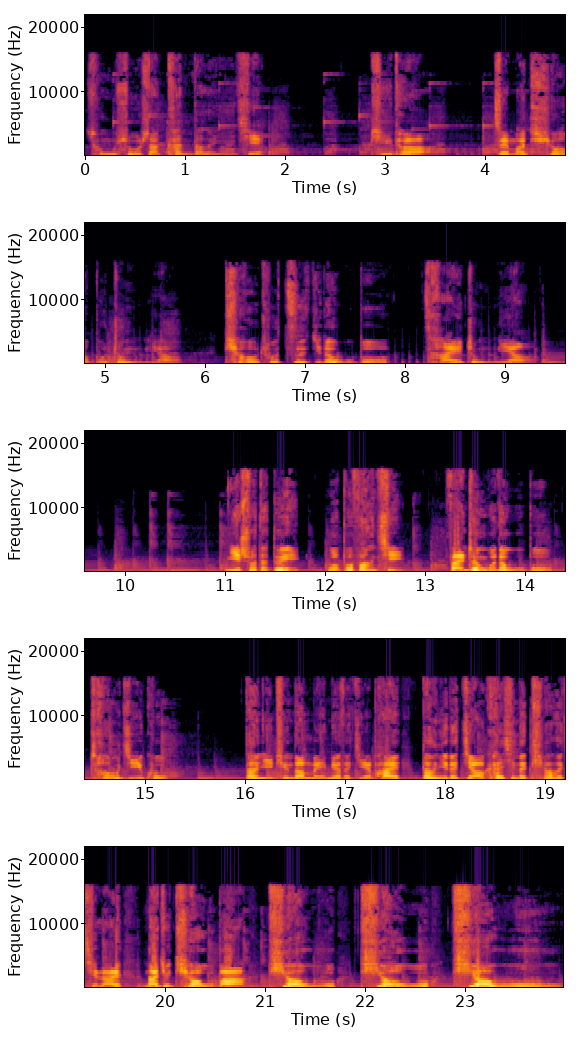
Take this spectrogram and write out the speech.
从树上看到了一切。皮特，怎么跳不重要，跳出自己的舞步才重要。你说的对，我不放弃，反正我的舞步超级酷。当你听到美妙的节拍，当你的脚开心的跳了起来，那就跳舞吧，跳舞，跳舞，跳舞！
